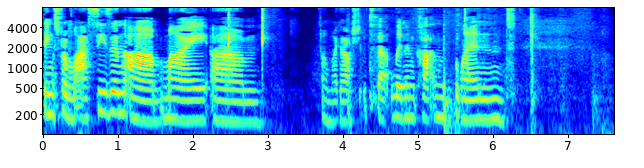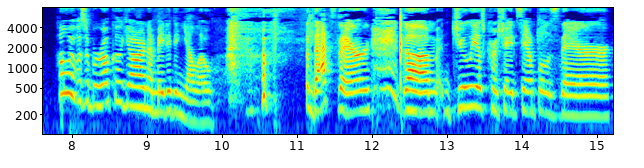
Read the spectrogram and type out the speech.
things from last season. Um, my, um, oh my gosh, it's that linen cotton blend. Oh, it was a Berroco yarn. I made it in yellow. that's there. Um, Julia's crocheted sample is there.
